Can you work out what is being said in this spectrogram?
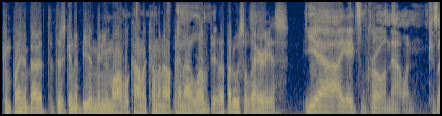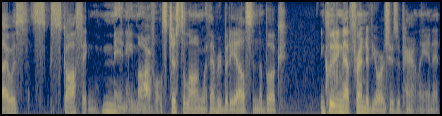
complain about it that there's going to be a mini Marvel comic coming up, and I loved it. I thought it was hilarious. Yeah, I ate some crow on that one because I was scoffing mini Marvels just along with everybody else in the book, including that friend of yours who's apparently in it,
